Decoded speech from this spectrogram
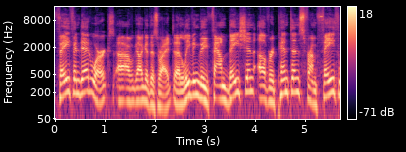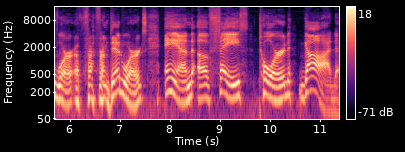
faith in dead works, uh, I'll, I'll, get this right, uh, leaving the foundation of repentance from faith wor- uh, from dead works and of faith toward God.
